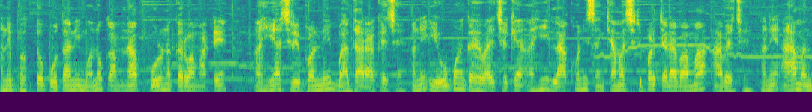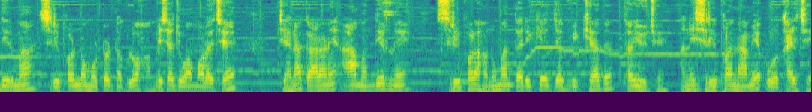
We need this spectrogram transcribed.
અને ભક્તો પોતાની મનોકામના પૂર્ણ કરવા માટે અહીંયા શ્રીફળની બાધા રાખે છે. અને એવું પણ કહેવાય છે કે અહીં લાખોની સંખ્યામાં શ્રીફળ ચડાવવામાં આવે છે. અને આ મંદિરમાં શ્રીફળનો મોટો ઢગલો હંમેશા જોવા મળે છે. જેના કારણે આ મંદિરને શ્રીફળ હનુમાન તરીકે જગવિખ્યાત થયું છે અને શ્રીફળ નામે ઓળખાય છે.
